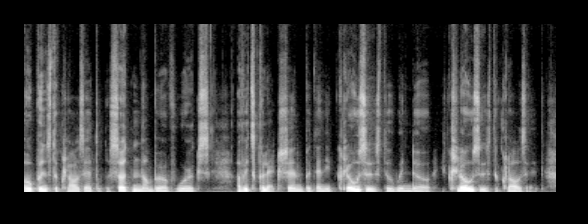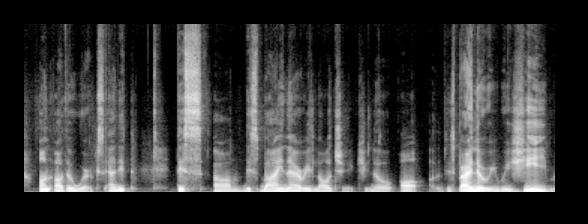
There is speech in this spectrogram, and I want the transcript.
opens the closet on a certain number of works of its collection, but then it closes the window, it closes the closet on other works, and it this um, this binary logic, you know, all, this binary regime,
